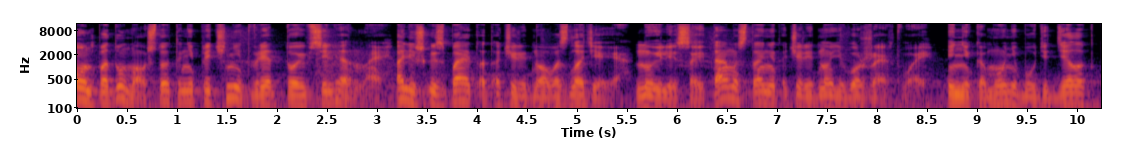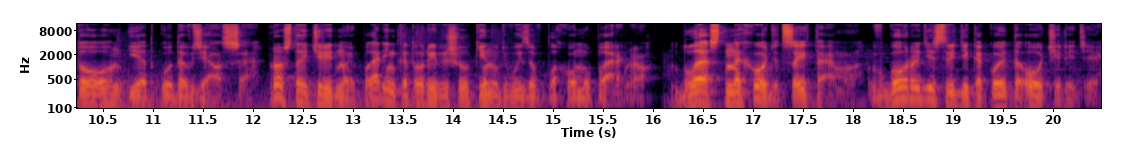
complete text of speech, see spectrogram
Он подумал, что это не причинит вред той вселенной, а лишь избавит от очередного злодея. Ну или Сайтама станет очередной его жертвой. И никому не будет дела, кто он и откуда взялся. Просто очередной парень, который решил кинуть вызов плохому парню. Бласт находит Сайтаму в городе среди какой-то очереди.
